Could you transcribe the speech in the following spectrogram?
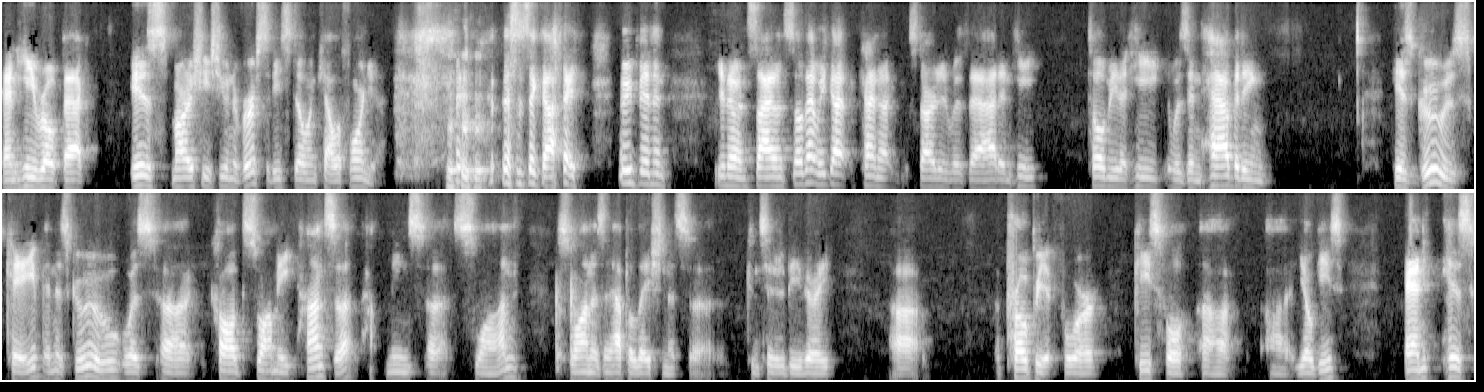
And he wrote back, is Maharishi's University still in California? this is a guy who'd been in, you know, in silence. So that we got kind of started with that. And he told me that he was inhabiting his guru's cave, and his guru was uh, called Swami Hansa, means uh, swan, Swan is an appellation that's uh, considered to be very uh, appropriate for peaceful uh, uh, yogis. And his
